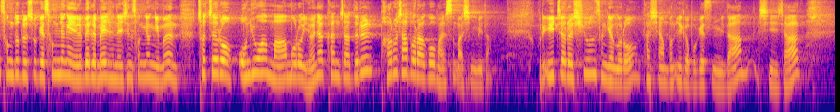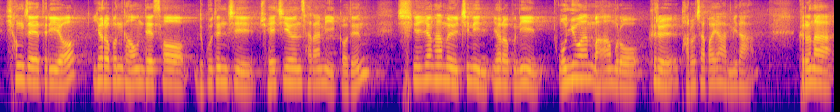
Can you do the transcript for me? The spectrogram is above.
성도들 속에 성령의 열매를 맺어내신 성령님은 첫째로 온유한 마음으로 연약한 자들을 바로잡으라고 말씀하십니다. 우리 1절을 쉬운 성경으로 다시 한번 읽어보겠습니다. 시작. 형제들이여 여러분 가운데서 누구든지 죄 지은 사람이 있거든 신령함을 지닌 여러분이 온유한 마음으로 그를 바로잡아야 합니다. 그러나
